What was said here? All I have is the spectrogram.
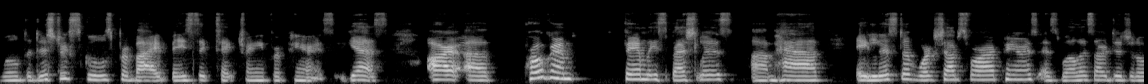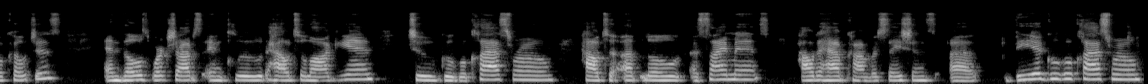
Will the district schools provide basic tech training for parents? Yes. Our uh, program family specialists um, have a list of workshops for our parents as well as our digital coaches. And those workshops include how to log in to Google Classroom, how to upload assignments, how to have conversations uh, via Google Classroom,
